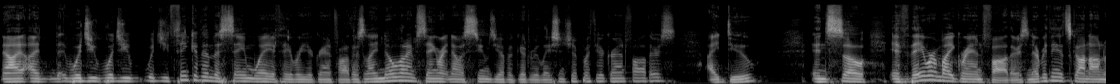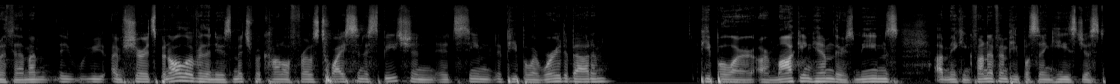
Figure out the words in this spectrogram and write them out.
Now, I, I, would, you, would, you, would you think of them the same way if they were your grandfathers? And I know what I'm saying right now assumes you have a good relationship with your grandfathers. I do. And so, if they were my grandfathers and everything that's gone on with them, I'm, I'm sure it's been all over the news. Mitch McConnell froze twice in a speech, and it seemed that people are worried about him. People are, are mocking him. There's memes uh, making fun of him. People saying he's just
